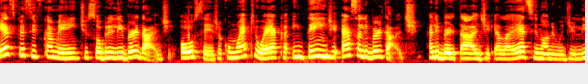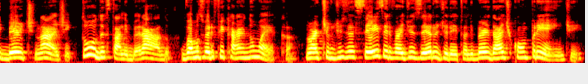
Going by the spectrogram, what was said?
especificamente sobre liberdade, ou seja, como é que o ECA entende essa liberdade. A liberdade ela é sinônimo de libertinagem? Tudo está liberado? Vamos verificar no ECA. No artigo 16, ele vai dizer o direito à liberdade compreende.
